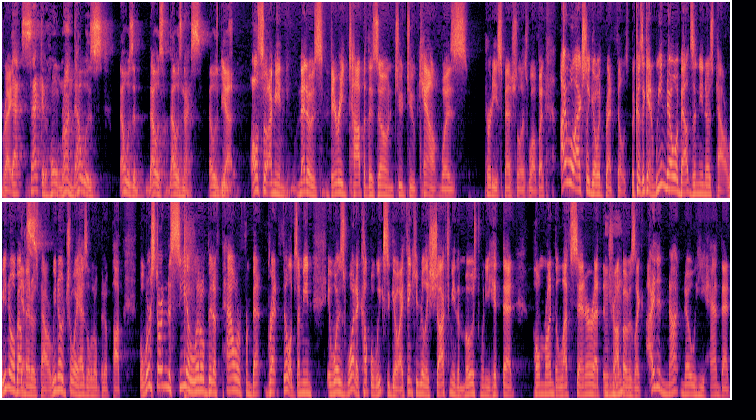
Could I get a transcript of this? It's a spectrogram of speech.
Right. that second home run. That was that was a that was that was nice. That was Yeah. Also, I mean, Meadows' very top of the zone 2 2 count was pretty special as well. But I will actually go with Brett Phillips because, again, we know about Zunino's power. We know about Yes. Meadows' power. We know Choi has a little bit of pop, but we're starting to see a little bit of power from Brett Phillips. I mean, it was what, a couple weeks ago? I think he really shocked me the most when he hit that home run to left center at the Mhm. drop. I was like, I did not know he had that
